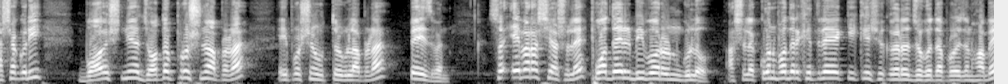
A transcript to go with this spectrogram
আশা করি বয়স নিয়ে যত প্রশ্ন আপনারা, এই প্রশ্নের উত্তরগুলো আপনারা পেয়ে যাবেন। সো এবার আসি আসলে পদের বিবরণগুলো। আসলে কোন পদের ক্ষেত্রে কি কি শিক্ষকের যোগ্যতা প্রয়োজন হবে?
